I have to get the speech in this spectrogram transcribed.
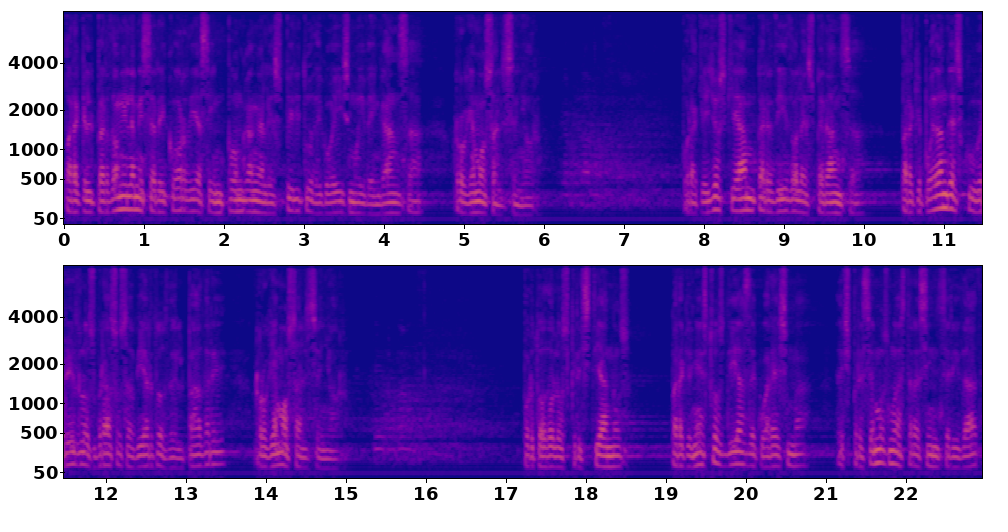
para que el perdón y la misericordia se impongan al espíritu de egoísmo y venganza, roguemos al Señor por aquellos que han perdido la esperanza, para que puedan descubrir los brazos abiertos del Padre, roguemos al Señor. Por todos los cristianos, para que en estos días de Cuaresma expresemos nuestra sinceridad,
